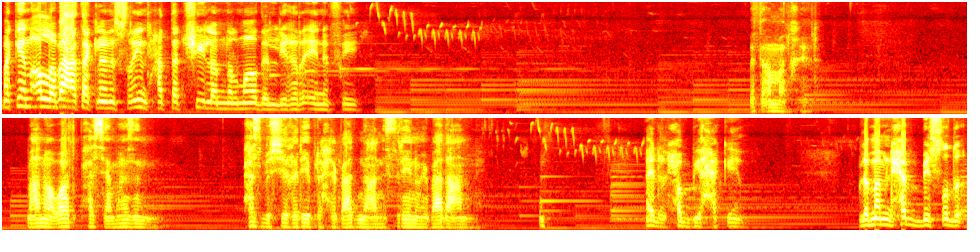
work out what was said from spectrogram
ما كان الله بعتك لنسرين حتى تشيلها من الماضي اللي غرقانة فيه. بتأمل خير. مع إنه أوقات بحس يا مازن بحس بشي غريب رح يبعدنا عن نسرين ويبعدها عني. هيدا الحب يا حكيم. ولما منحب بصدق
